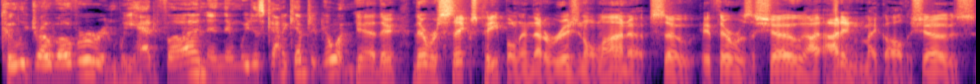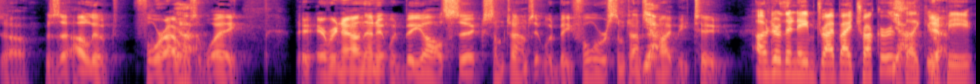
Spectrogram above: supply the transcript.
Cooley drove over and we had fun and then we just kind of kept it going. Yeah, there there were six people in that original lineup. So if there was a show, I, I didn't make all the shows because uh, I lived four hours yeah. away. Every now and then it would be all six. Sometimes it would be four. Sometimes yeah. it might be two. Under the name Drive By Truckers, yeah. like it would be,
